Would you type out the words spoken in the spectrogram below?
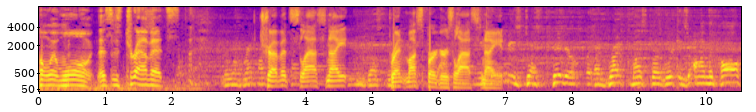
no, it won't. This is Trevett's. Trevett's last night. Brent Musburger's last night. is just bigger when Brent Musburger is on the call.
